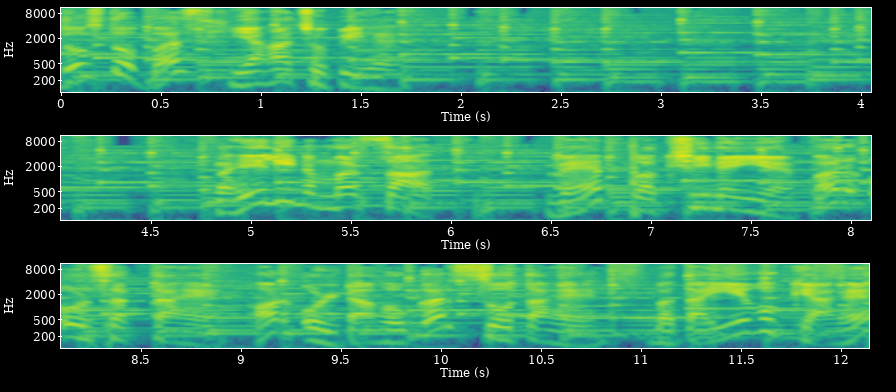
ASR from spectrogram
दोस्तों, बस यहाँ छुपी है। पहेली नंबर सात। वह पक्षी नहीं है, पर उड़ सकता है और उल्टा होकर सोता है। बताइए वो क्या है?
